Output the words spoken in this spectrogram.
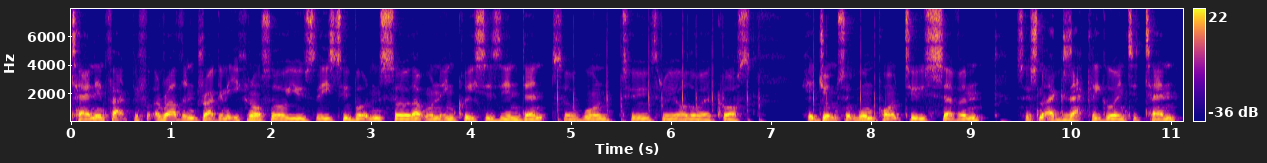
10 in fact before, rather than dragging it you can also use these two buttons. So that one increases the indent. So one two three all the way across. It jumps at 1.27 so it's not exactly going to 10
